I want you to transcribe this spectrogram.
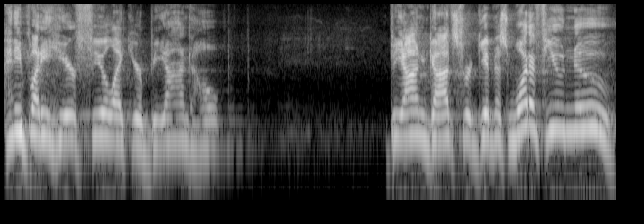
Anybody here feel like you're beyond hope? Beyond God's forgiveness? What if you knew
